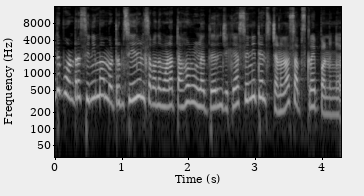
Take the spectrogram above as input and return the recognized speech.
இது போன்ற சினிமா மற்றும் சீரியல் சம்பந்தமான தகவல்களை தெரிஞ்சுக்க சினி டென்ஸ் சேனலை சப்ஸ்கிரைப் பண்ணுங்க.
